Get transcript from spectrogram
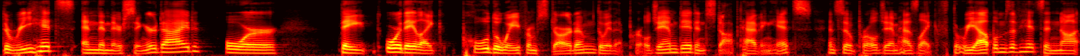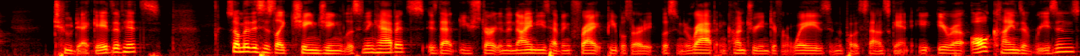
three hits and then their singer died, or they or they like pulled away from stardom the way that Pearl Jam did and stopped having hits. And so Pearl Jam has like three albums of hits and not two decades of hits. Some of this is like changing listening habits. Is that you start in the '90s having frag people started listening to rap and country in different ways in the post SoundScan era, all kinds of reasons.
